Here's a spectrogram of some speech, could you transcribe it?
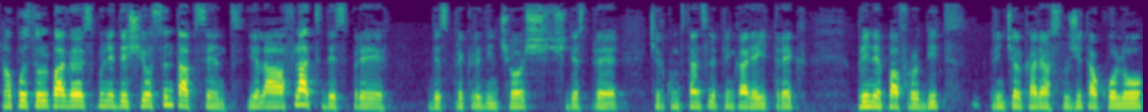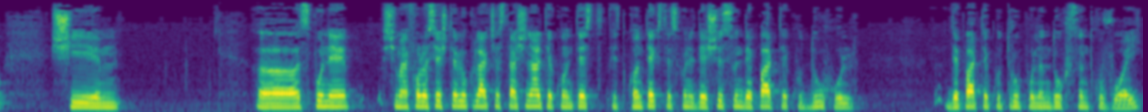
Apostolul Pavel spune, deși eu sunt absent, el a aflat despre, despre credincioși și despre circumstanțele prin care ei trec, prin Epafrodit, prin cel care a slujit acolo și uh, spune și mai folosește lucrul acesta și în alte contexte, contexte, spune, deși sunt departe cu Duhul, departe cu trupul, în Duh sunt cu voi.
